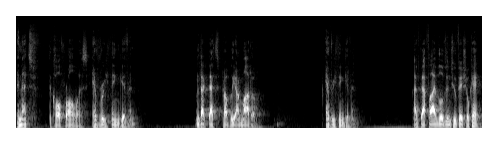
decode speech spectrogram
And that's the call for all of us everything given. In fact, that's probably our motto everything given. I've got five loaves and two fish. Okay,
